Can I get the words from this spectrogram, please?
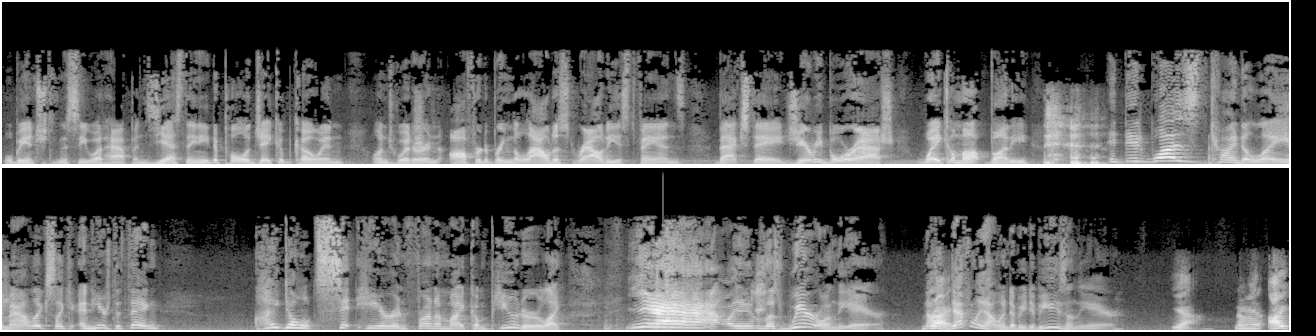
Will be interesting to see what happens. Yes, they need to pull a Jacob Cohen on Twitter and offer to bring the loudest, rowdiest fans backstage. Jeremy Borash, wake them up, buddy. it, it was kind of lame, Alex. Like, and here's the thing: I don't sit here in front of my computer like, yeah, unless we're on the air. Not Right. definitely not when WWE's on the air. Yeah. I mean, I,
